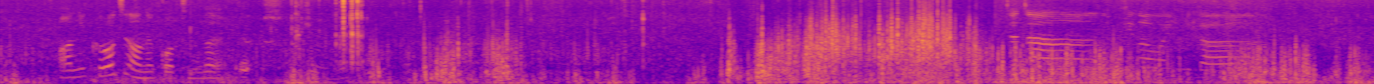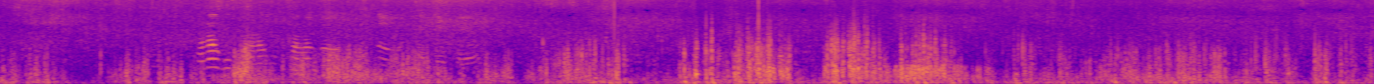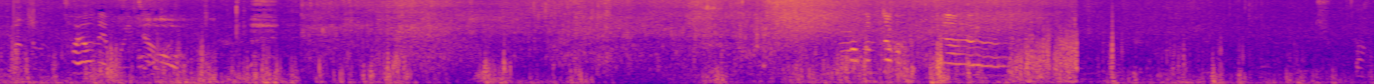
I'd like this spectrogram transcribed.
아니, 그러진 않을 것 같은데. 어, 짜잔, 오키나와입니다. 바라고 바라고 바라가 오키나와입니다. 서연해 보이지 않아? 엄마 깜짝아. 야. 춥다.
